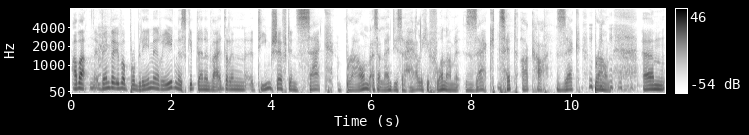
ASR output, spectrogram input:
Aber wenn wir über Probleme reden, es gibt einen weiteren Teamchef, den Zach Brown, also allein dieser herrliche Vorname, Zach, Z-A-K, Zach Brown. ähm,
